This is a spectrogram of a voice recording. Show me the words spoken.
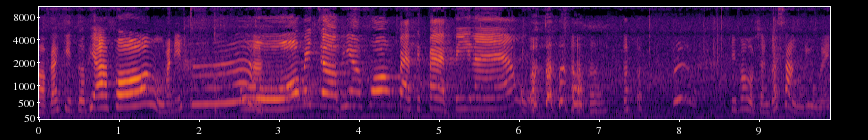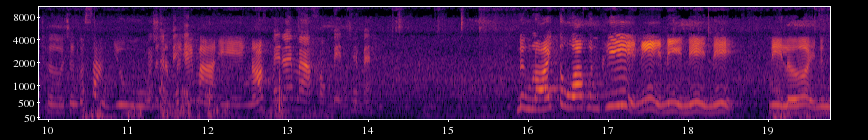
อบละกี่ตัวพี่อาฟงสวัสดีค่ะโอ้โห ไม่เจอพี่อาโฟ้ง88 ปีแล้ว พี่ฟ้องบอกฉันก็สั่งอยู่ไงเธอ ฉันก็สั่งอยู่ก็แต่ฉัฉันนไม่ไม่เห็ได้นมาเองเนาะไม่ได้มาคอมเมนต์ใช่ไหมหนึ่งร้อยตัวคุณพี่นี่นี่นี่นี่ นี่เลยหนึ่ง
